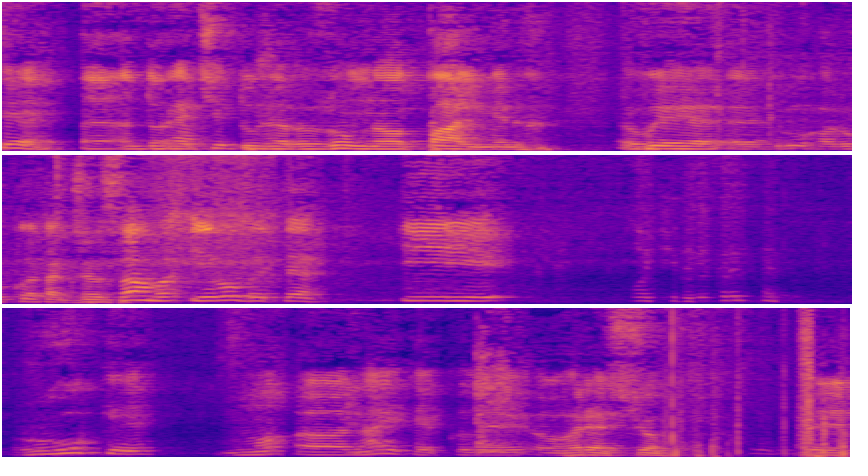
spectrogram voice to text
е, до речі, дуже розумно пальмінг. Ви е, друга рука так же само і робите і руки знаєте, коли говорять, що е,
